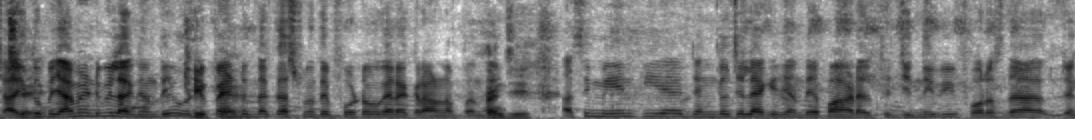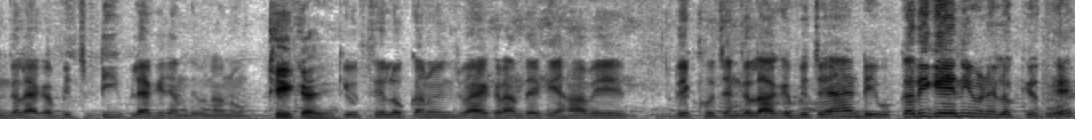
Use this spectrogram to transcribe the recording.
40 ਤੋਂ 50 ਮਿੰਟ ਵੀ ਲੱਗ ਜਾਂਦੇ ਆ। ਉਹ ਡਿਪੈਂਡ ਹੁੰਦਾ ਕਸਟਮਰ ਤੇ ਫੋਟੋ ਵਗੈਰਾ ਕਰਾਉਣ ਲੱਗ ਪੈਂਦੇ ਹਾਂਜੀ। ਅਸੀਂ ਮੇਨ ਕੀ ਹੈ ਜੰਗਲ 'ਚ ਲੈ ਕੇ ਜਾਂਦੇ ਆ ਪਹਾੜ ਉੱਤੇ ਜਿੰਨੀ ਵੀ ਫੋਰੈਸਟ ਦਾ ਜੰਗਲ ਹੈਗਾ ਵਿੱਚ ਡੀਪ ਲੈ ਕੇ ਜਾਂਦੇ ਉਹਨਾਂ ਨੂੰ। ਠੀਕ ਹੈ ਜੀ। ਕਿ ਉੱਥੇ ਲੋਕਾਂ ਨੂੰ ਇੰਜੋਏ ਕਰਾਉਂਦੇ ਕਿ ਹਾਂ ਵੀ ਦੇਖੋ ਜੰਗਲ ਆ ਕੇ ਵਿੱਚ ਐਂ ਡੀਪ ਕਦੀ ਗਏ ਨਹੀਂ ਹੋਣੇ ਲੋਕੀ ਉੱਥੇ।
